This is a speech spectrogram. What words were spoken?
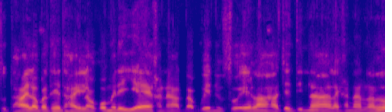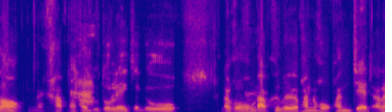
สุดท้ายแล้วประเทศไทยเราก็ไม่ได้แย่ขนาดแบบเวเนซุเอลาอาร์เจนตินาอะไรขนาดนั้นหรอกนะครับ ถ้าใครดูตัวเลขจะรู้เราก็คงกลับขึ้นไปพันหกพันเจ็ดอะไร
